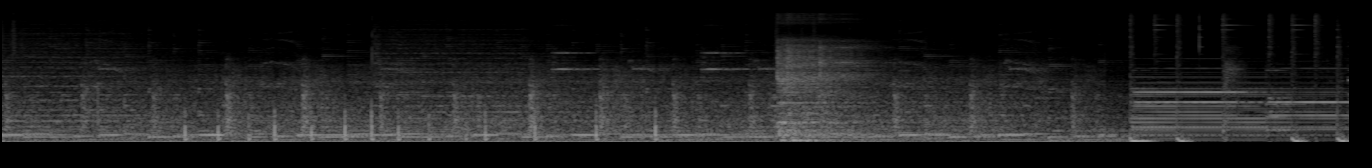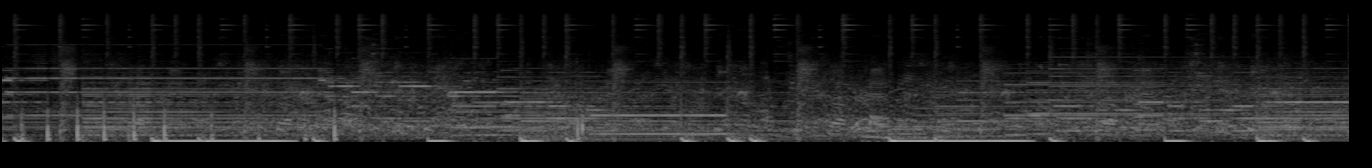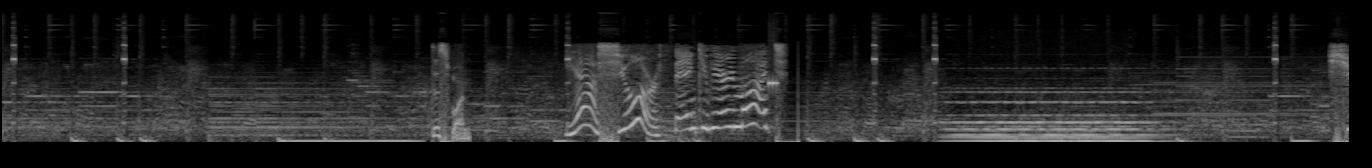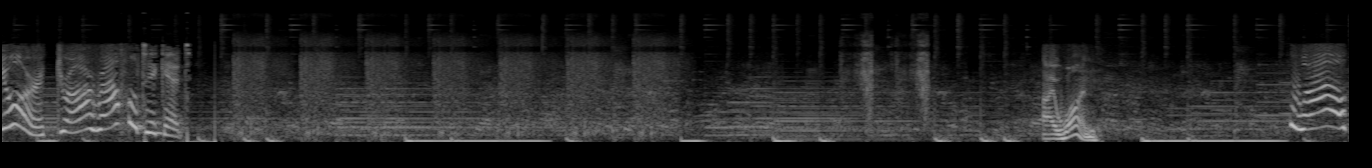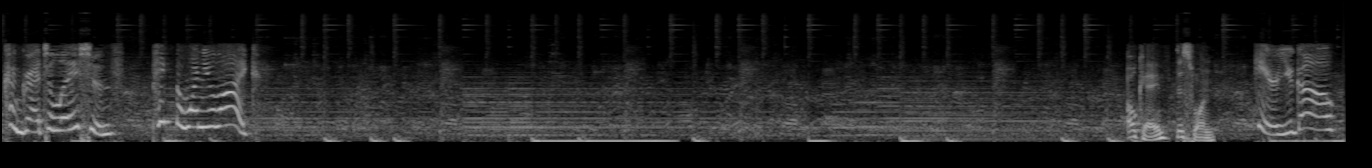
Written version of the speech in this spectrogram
This one. Yeah, sure. Thank you very much. Sure, draw a raffle ticket. I won. Wow, congratulations. Pick the one you like. Okay, this one. Here you go.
